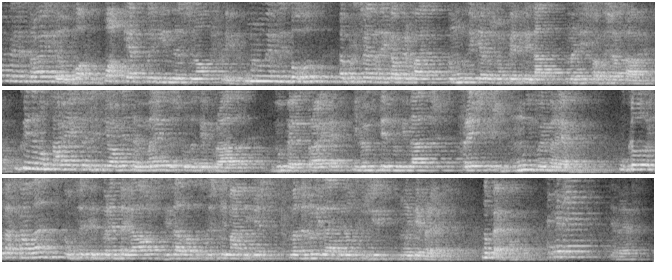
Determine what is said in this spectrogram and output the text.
Então, ao Perestroika, é o vosso podcast político internacional preferido. O meu nome é Filipe Barroso, a produção é da Raquel Carvalho, a música é do João Pedro Trindade, mas isso vocês já sabem. O que ainda não sabem é que estamos essencialmente a meio da segunda temporada do Perestroika e vamos ter novidades frescas muito em breve. O calor está escaldante, estão cerca de 40 graus devido às alterações climáticas, mas as novidades irão surgir muito em breve. Não percam. Até breve. Até breve.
